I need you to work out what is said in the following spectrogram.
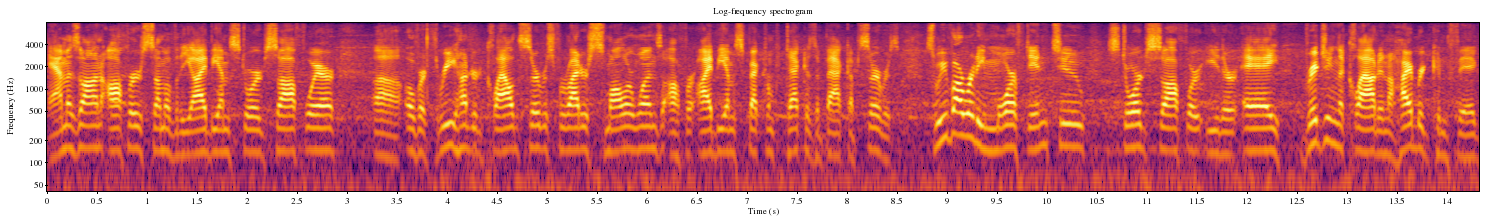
Amazon offers some of the IBM storage software. Uh, over 300 cloud service providers, smaller ones, offer IBM Spectrum Protect as a backup service. So we've already morphed into storage software either A, bridging the cloud in a hybrid config,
